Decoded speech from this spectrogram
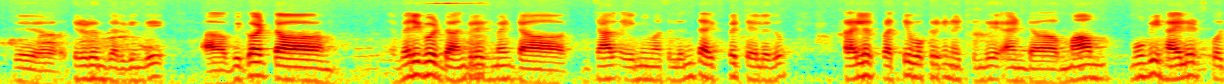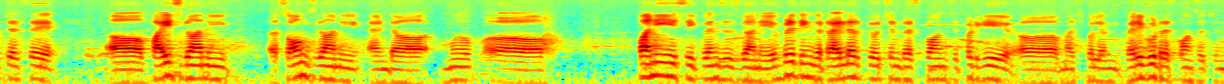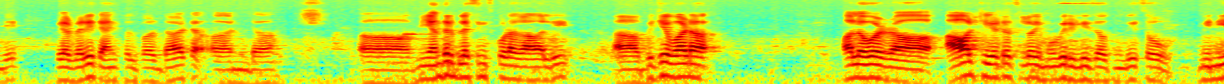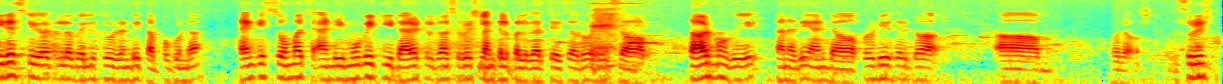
తిరగడం జరిగింది. We got very good encouragement చాలా మేము అసలు ఎంత ఎక్స్పెక్ట్ చేయలేదు. ట్రైలర్ ప్రతి ఒక్కరికి నచ్చింది. అండ్ మా మూవీ హైలైట్స్కి వచ్చేస్తే ఫైట్స్ కానీ సాంగ్స్ కానీ అండ్ ఫనీ సీక్వెన్సెస్ కానీ ఎవ్రీథింగ్ ట్రైలర్కి వచ్చిన రెస్పాన్స్ ఇప్పటికీ మర్చిపోలేం. వెరీ గుడ్ రెస్పాన్స్ వచ్చింది. We're very thankful for that and మీ అందరి బ్లెస్సింగ్స్ కూడా కావాలి. విజయవాడ ఆల్ ఓవర్ ఆల్ థియేటర్స్లో ఈ మూవీ రిలీజ్ అవుతుంది. సో మీ నియరెస్ట్ థియేటర్లో వెళ్ళి చూడండి తప్పకుండా. Thank you so much and ఈ మూవీకి డైరెక్టర్గా సురేష్ లంకలపల్లి గారు చేశారు. హిస్ థర్డ్ మూవీ తనది. అండ్ ప్రొడ్యూసర్గా సురేష్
